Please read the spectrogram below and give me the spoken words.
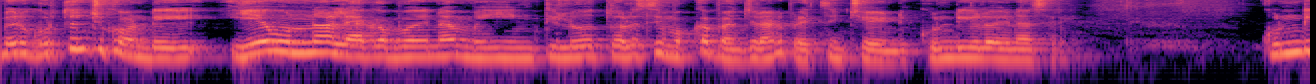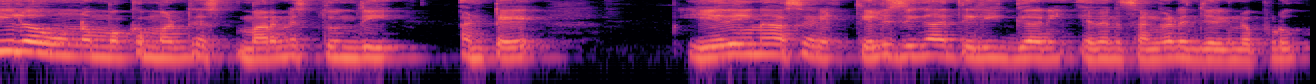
మీరు గుర్తుంచుకోండి ఏ ఉన్నా లేకపోయినా మీ ఇంటిలో తులసి మొక్క పెంచడానికి ప్రయత్నం చేయండి కుండీలో అయినా సరే. కుండీలో ఉన్న మొక్క మరణి మరణిస్తుంది అంటే ఏదైనా సరే తెలిసి కానీ తెలియక కానీ ఏదైనా సంఘటన జరిగినప్పుడు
